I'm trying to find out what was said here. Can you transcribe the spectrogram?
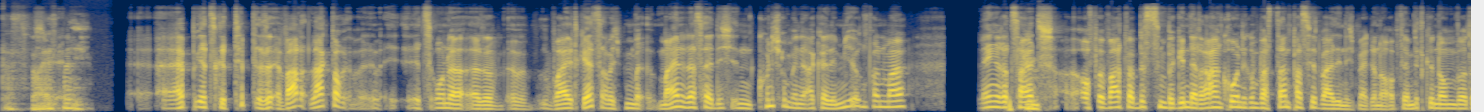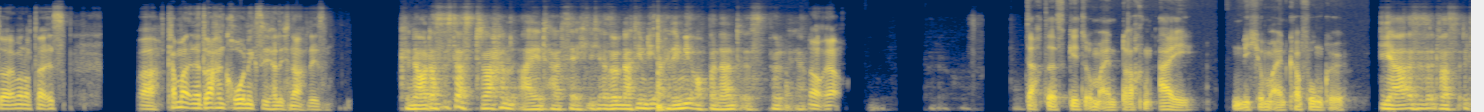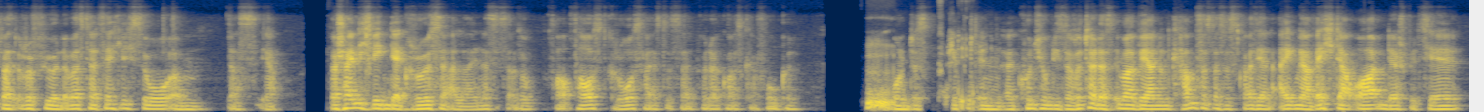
das weiß man nicht. Ich habe jetzt getippt, also er war, lag doch äh, jetzt ohne, also äh, Wild Guess, aber ich meine, dass er dich in Kunchum in der Akademie irgendwann mal längere Zeit mhm. aufbewahrt war bis zum Beginn der Drachenchronik und was dann passiert, weiß ich nicht mehr genau. Ob der mitgenommen wird oder immer noch da ist, war, kann man in der Drachenchronik sicherlich nachlesen. Genau, das ist das Drachenei tatsächlich, also nachdem die Akademie auch benannt ist. Ja. Oh, ja. Ich dachte, es geht um ein Drachenei, nicht um ein Karfunkel. Ja, es ist etwas, etwas irreführend, aber es ist tatsächlich so, ähm, dass, ja, wahrscheinlich wegen der Größe allein. Das ist also Faust groß, heißt es seit Pöderkors Karfunkel. Hm, und es verstehe. gibt in äh, Kuntium diese Ritter, das immer während einem Kampfes, das ist quasi ein eigener Wächterorden, der speziell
